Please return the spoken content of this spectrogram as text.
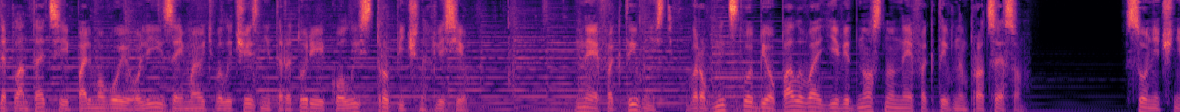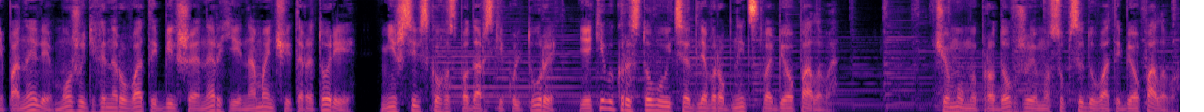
де плантації пальмової олії займають величезні території колись тропічних лісів. Неефективність виробництво біопалива є відносно неефективним процесом. Сонячні панелі можуть генерувати більше енергії на меншій території, ніж сільськогосподарські культури, які використовуються для виробництва біопалива. Чому ми продовжуємо субсидувати біопаливо?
